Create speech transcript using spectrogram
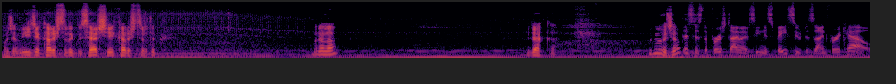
Hocam iyice karıştırdık biz her şeyi karıştırdık. Bu ne lan? Bir dakika. Bu ne hocam? This is the first time I've seen a spacesuit designed for a cow.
